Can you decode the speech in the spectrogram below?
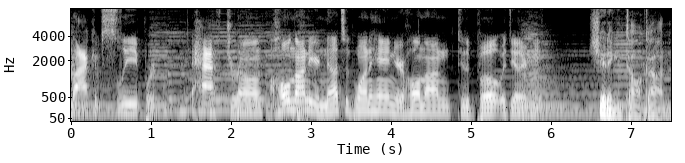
lack of sleep, we're half drunk. Holding on to your nuts with one hand, you're holding on to the boat with the other hand. Shitting in tall cotton,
